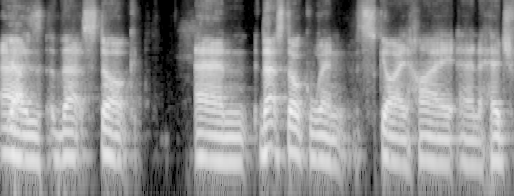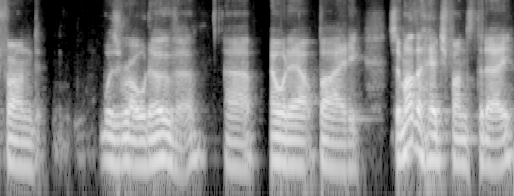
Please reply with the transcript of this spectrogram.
as yeah. that stock and that stock went sky high, and a hedge fund was rolled over, uh, held out by some other hedge funds today,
